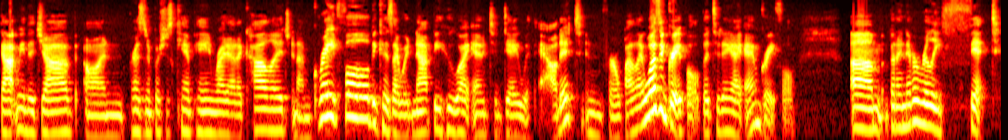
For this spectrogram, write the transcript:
got me the job on President Bush's campaign right out of college, and I'm grateful because I would not be who I am today without it. And for a while, I wasn't grateful, but today I am grateful. Um, but I never really fit.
